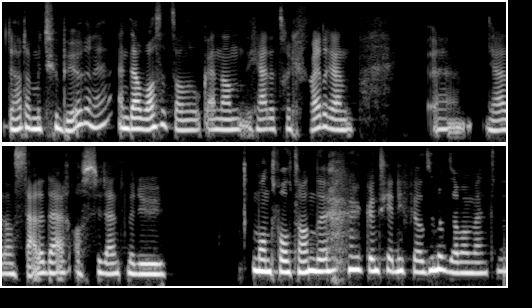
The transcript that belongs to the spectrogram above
ja, dat moet gebeuren. Hè? En dat was het dan ook. En dan gaat het terug verder. En ehm, ja, dan sta je daar als student met je mond vol tanden. Kunt je niet veel doen op dat moment. Hè?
